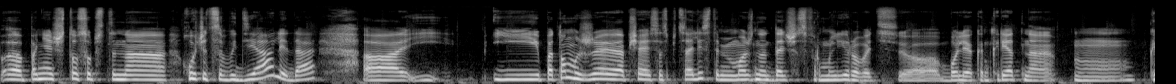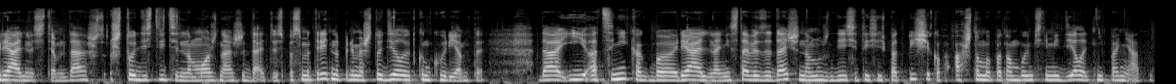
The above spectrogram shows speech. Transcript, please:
э, понять, что, собственно, хочется в идеале, да, э, и и потом уже, общаясь со специалистами, можно дальше сформулировать э, более конкретно к реальностям, да, что действительно можно ожидать. То есть посмотреть, например, что делают конкуренты, да, и оценить как бы реально, не ставить задачу, нам нужно 10 тысяч подписчиков, а что мы потом будем с ними делать, непонятно.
